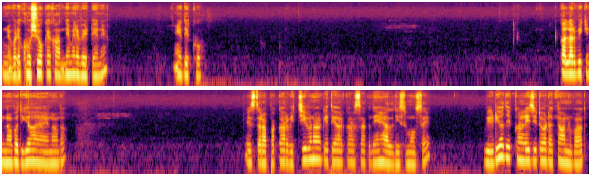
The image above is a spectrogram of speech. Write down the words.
ਉਹਨੇ ਬੜੇ ਖੁਸ਼ ਹੋ ਕੇ ਖਾਦੇ ਮੇਰੇ ਬੇਟੇ ਨੇ। ਇਹ ਦੇਖੋ। ਕਲਰ ਵੀ ਕਿੰਨਾ ਵਧੀਆ ਆਇਆ ਇਹਨਾਂ ਦਾ। ਇਸ ਤਰ੍ਹਾਂ ਆਪਾਂ ਘਰ ਵਿੱਚ ਹੀ ਬਣਾ ਕੇ ਤਿਆਰ ਕਰ ਸਕਦੇ ਹਾਂ ਹੈਲਦੀ ਸਮੋਸੇ। ਵੀਡੀਓ ਦੇਖਣ ਲਈ ਜੀ ਤੁਹਾਡਾ ਧੰਨਵਾਦ।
